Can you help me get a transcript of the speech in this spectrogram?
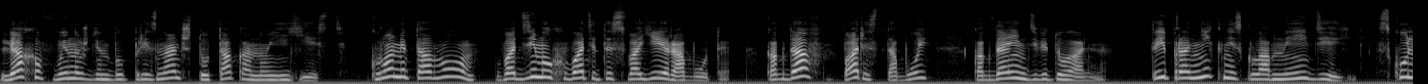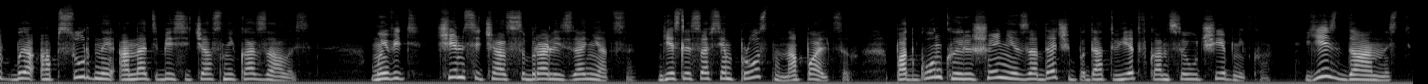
Ляхов вынужден был признать, что так оно и есть. Кроме того, Вадиму хватит и своей работы. Когда в паре с тобой – когда индивидуально. Ты проникнись главной идеей, сколько бы абсурдной она тебе сейчас не казалась. Мы ведь чем сейчас собрались заняться? Если совсем просто, на пальцах, подгонка и решение задачи под ответ в конце учебника. Есть данность,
